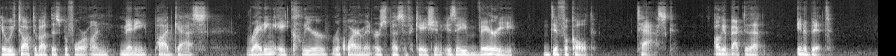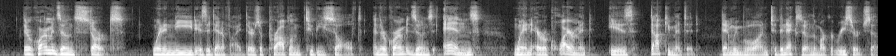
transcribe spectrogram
yeah, we've talked about this before on many podcasts. Writing a clear requirement or specification is a very difficult task. I'll get back to that in a bit. The requirement zone starts when a need is identified. There's a problem to be solved. And the requirement zones ends when a requirement is documented. Then we move on to the next zone, the market research zone.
